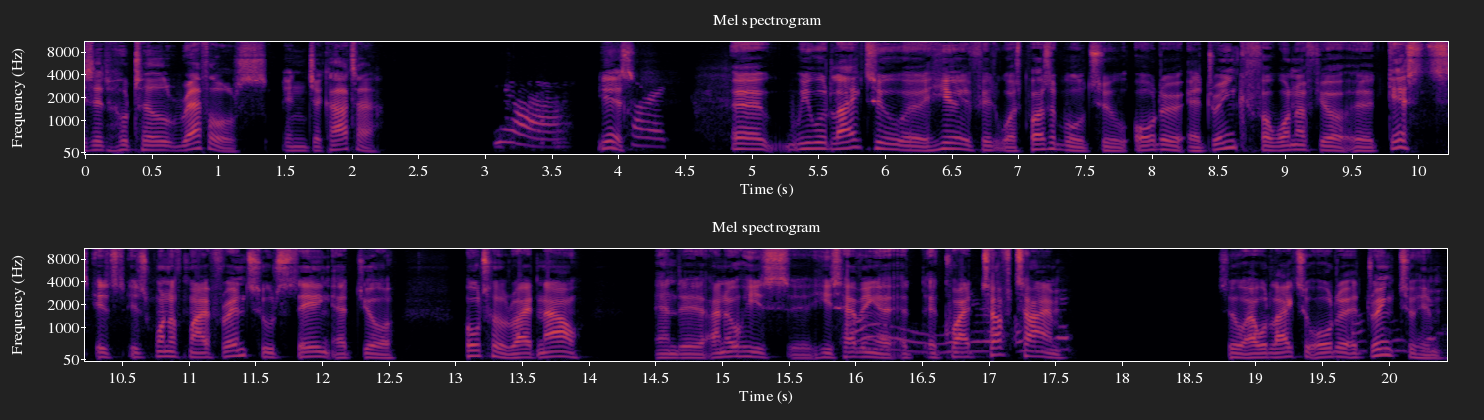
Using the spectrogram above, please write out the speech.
Is it Hotel Raffles in Jakarta? Yeah, Yes. correct. Uh, we would like to uh, hear if it was possible to order a drink for one of your uh, guests. It's it's one of my friends who's staying at your hotel right now, and uh, I know he's uh, he's having a, a, a quite tough time. So I would like to order a drink to him.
